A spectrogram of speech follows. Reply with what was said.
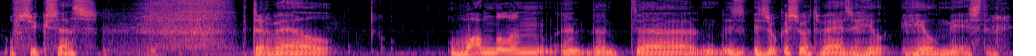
of succes. Terwijl wandelen, is, is, ook een soort wijze heel, heelmeester.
